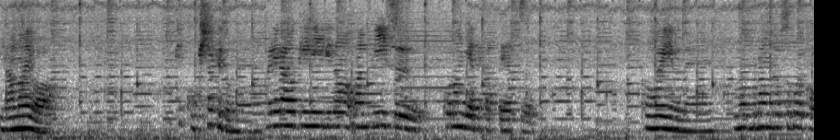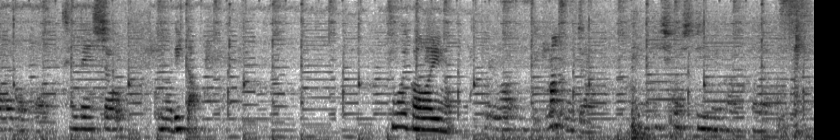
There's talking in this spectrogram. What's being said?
いらないわ。結構着たけどね。これがお気に入りのワンピースコロンビアで買ったやつ。かわいいよね。このブランドすごい可愛かった。宣伝しちゃおう。このリタ。すごい可愛いの。これはきますもちろん。私コスティーに買ったやつ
